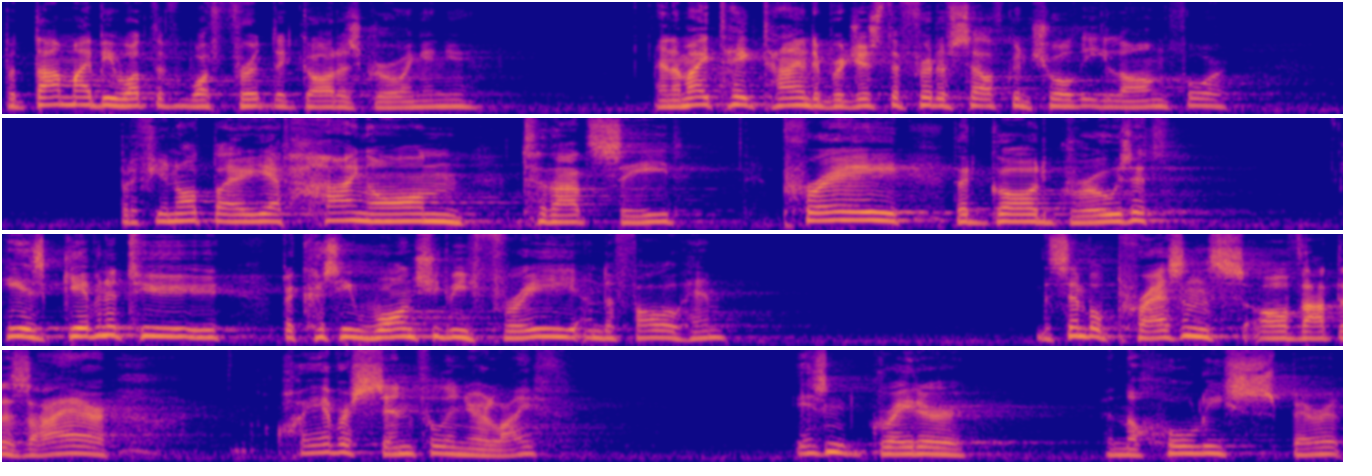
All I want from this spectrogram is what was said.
But that might be what, the, what fruit that God is growing in you. And it might take time to produce the fruit of self control that you long for. But if you're not there yet, hang on to that seed. Pray that God grows it. He has given it to you because He wants you to be free and to follow Him. The simple presence of that desire, however sinful in your life, isn't greater than the Holy Spirit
